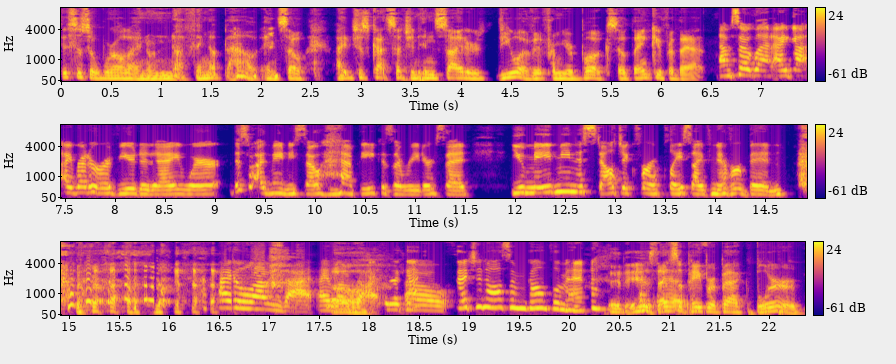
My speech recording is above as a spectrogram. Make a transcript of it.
this is a world i know nothing about. And so i just got such an insider view of it from your book so thank you for that. I'm so glad i got i read a review today where this made me so happy because the reader said you made me nostalgic for a place I've never been. I love that. I love oh. that. That's oh. such an awesome compliment. It is. That's is. a paperback blurb.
